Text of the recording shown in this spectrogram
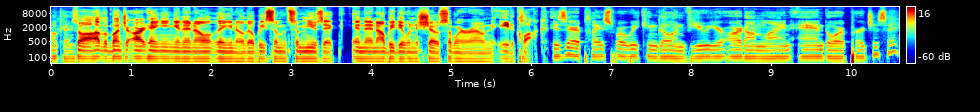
Okay. So I'll have a bunch of art hanging, and then I'll you know there'll be some some music, and then I'll be doing the show somewhere around eight o'clock. Is there a place where we can go and view your art online and or purchase it?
